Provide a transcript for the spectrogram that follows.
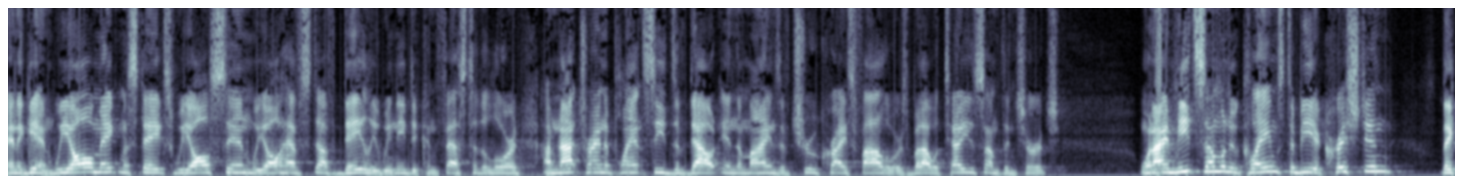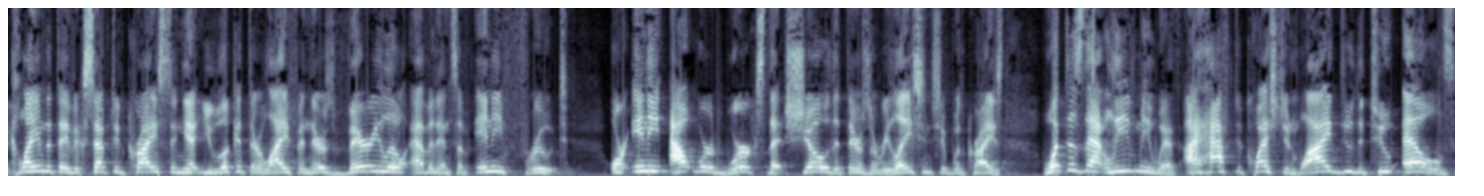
And again, we all make mistakes. We all sin. We all have stuff daily we need to confess to the Lord. I'm not trying to plant seeds of doubt in the minds of true Christ followers, but I will tell you something, church. When I meet someone who claims to be a Christian, they claim that they've accepted Christ, and yet you look at their life and there's very little evidence of any fruit or any outward works that show that there's a relationship with Christ. What does that leave me with? I have to question why do the two L's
